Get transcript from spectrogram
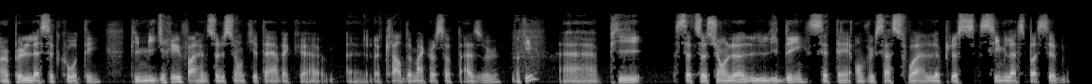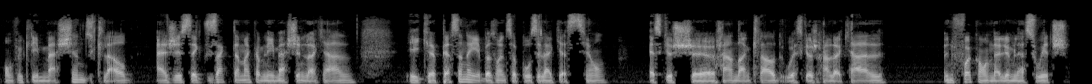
un peu le laisser de côté, puis migrer vers une solution qui était avec le cloud de Microsoft Azure. OK. Euh, puis cette solution-là, l'idée, c'était on veut que ça soit le plus seamless possible. On veut que les machines du cloud agissent exactement comme les machines locales et que personne n'ait besoin de se poser la question est-ce que je rentre dans le cloud ou est-ce que je rends local? Une fois qu'on allume la switch,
